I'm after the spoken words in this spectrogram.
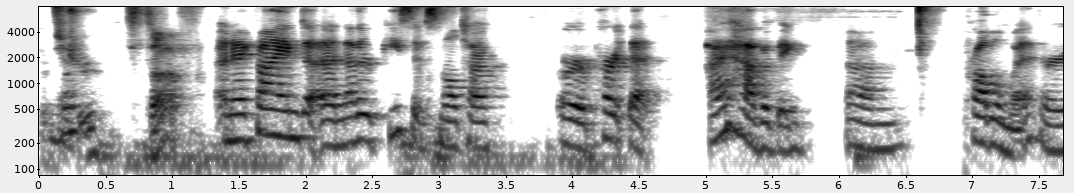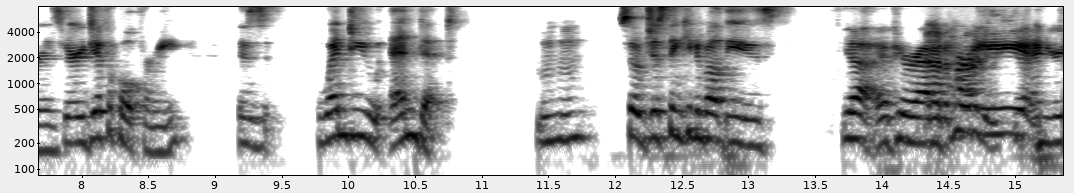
that's Yeah. true. It's tough. And I find another piece of small talk or a part that I have a big um, problem with or is very difficult for me is when do you end it? Mhm. So just thinking about these, yeah, if you're at, At a party, party, yeah. and you're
